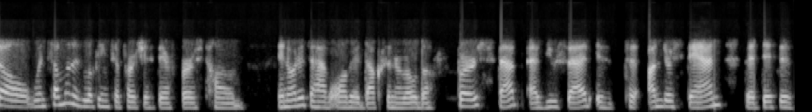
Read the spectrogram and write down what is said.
So when someone is looking to purchase their first home in order to have all their ducks in a row the first step as you said is to understand that this is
